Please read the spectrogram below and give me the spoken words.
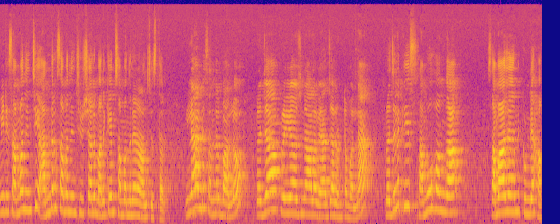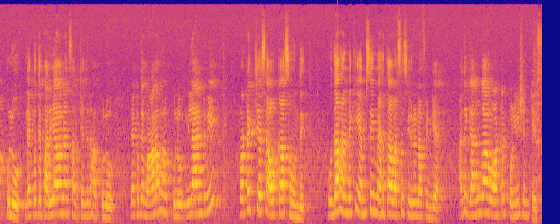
వీటికి సంబంధించి అందరికి సంబంధించిన విషయాలు మనకేం సంబంధం అని ఆలోచిస్తారు. ఇలాంటి సందర్భాల్లో ప్రజా ప్రయోజనాల వ్యాజ్యాలు ఉండటం వల్ల ప్రజలకి సమూహంగా సమాజానికి ఉండే హక్కులు లేకపోతే పర్యావరణానికి చెందిన హక్కులు లేకపోతే మానవ హక్కులు ఇలాంటివి ప్రొటెక్ట్ చేసే అవకాశం ఉంది. ఉదాహరణకి M C Mehta versus union of India. అది Ganga water pollution case.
